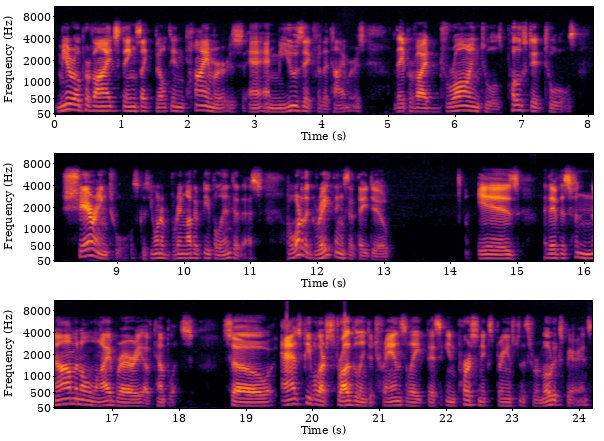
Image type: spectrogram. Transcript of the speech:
Miro provides things like built in timers and music for the timers. They provide drawing tools, post it tools, sharing tools, because you want to bring other people into this. But one of the great things that they do is they have this phenomenal library of templates. So, as people are struggling to translate this in person experience to this remote experience,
